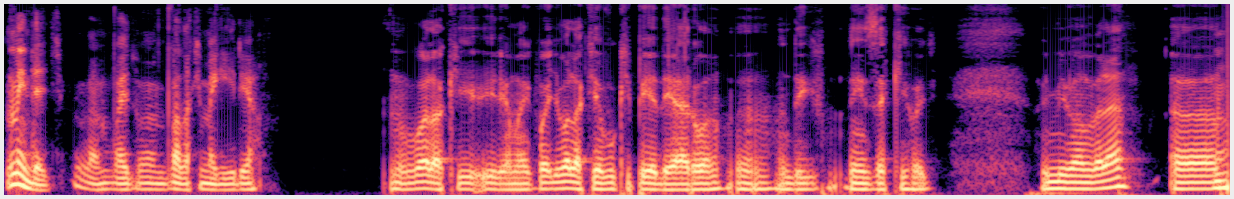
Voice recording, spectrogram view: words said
Mindegy, majd valaki megírja. Valaki írja meg, vagy valaki a Wikipédiáról addig nézze ki, hogy, hogy mi van vele. Uh, Hm.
